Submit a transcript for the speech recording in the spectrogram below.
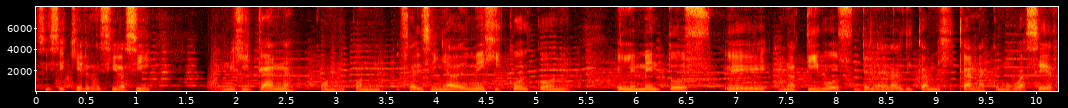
si se quiere decir así, mexicana, con, o sea, diseñada en México y con elementos eh, nativos de la heráldica mexicana, como va a ser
